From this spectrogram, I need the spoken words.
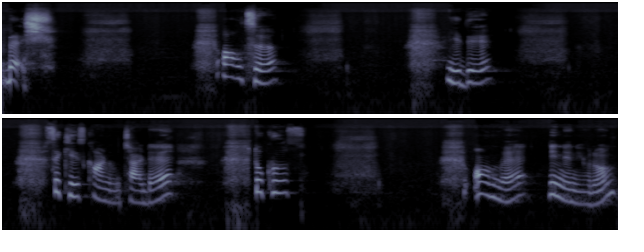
Beş. Altı. Yedi. Sekiz. Karnım içeride. Dokuz. On ve dinleniyorum.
